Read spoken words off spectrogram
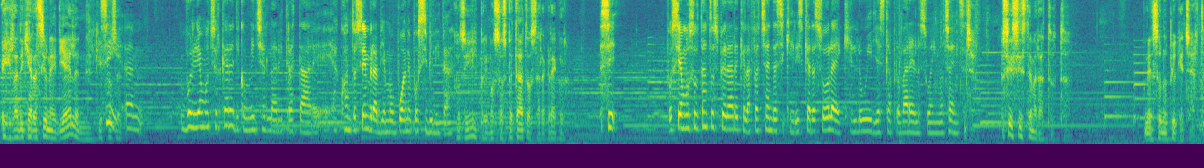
E la dichiarazione di Helen? Che sì, cosa... Um, Vogliamo cercare di convincerla a ritrattare e a quanto sembra abbiamo buone possibilità. Così il primo sospettato sarà Gregor? Sì. Possiamo soltanto sperare che la faccenda si chiarisca da sola e che lui riesca a provare la sua innocenza. Già, si sistemerà tutto. Ne sono più che certo.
